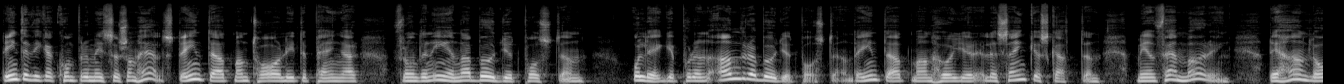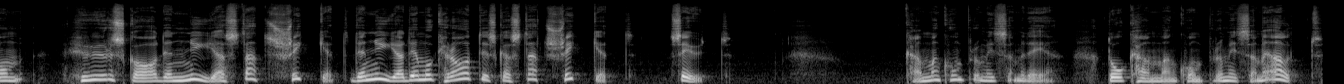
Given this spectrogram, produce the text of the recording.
Det är inte vilka kompromisser som helst. Det är inte att man tar lite pengar från den ena budgetposten och lägger på den andra budgetposten. Det är inte att man höjer eller sänker skatten med en femöring. Det handlar om hur ska det nya statsskicket, det nya demokratiska statsskicket se ut? Kan man kompromissa med det, då kan man kompromissa med allt.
